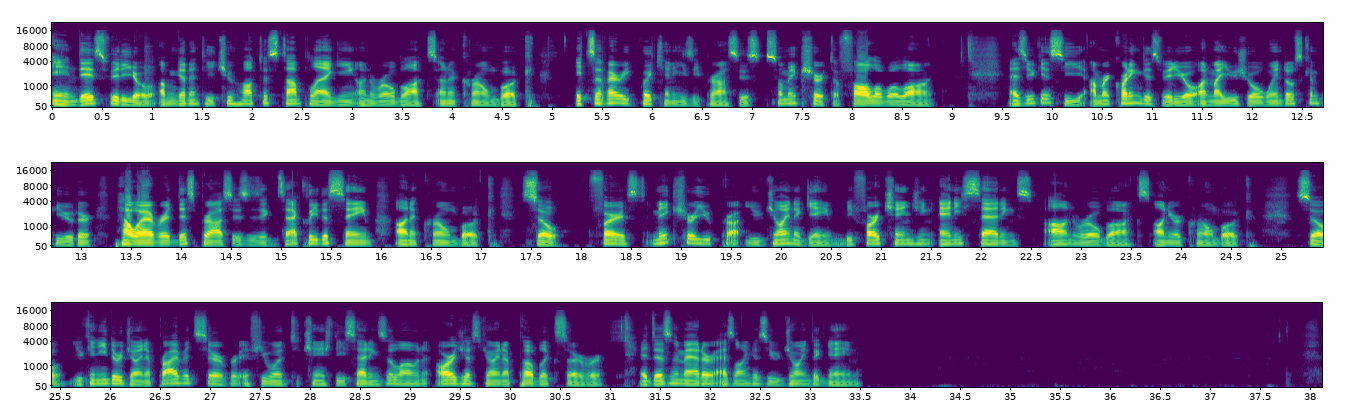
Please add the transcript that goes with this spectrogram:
In this video, I'm gonna teach you how to stop lagging on Roblox on a Chromebook. It's a very quick and easy process, so make sure to follow along. As you can see, I'm recording this video on my usual Windows computer, however, this process is exactly the same on a Chromebook. So, First, make sure you, you join a game before changing any settings on Roblox on your Chromebook. So, you can either join a private server if you want to change these settings alone, or just join a public server. It doesn't matter as long as you join the game.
